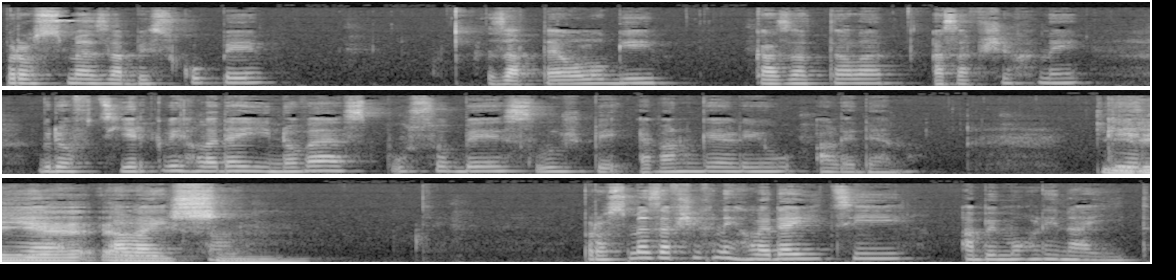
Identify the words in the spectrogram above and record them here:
Prosme za biskupy, za teologii, kazatele a za všechny, kdo v církvi hledají nové způsoby služby evangeliu a lidem. Kyrie eleison. Prosme za všechny hledající, aby mohli najít.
